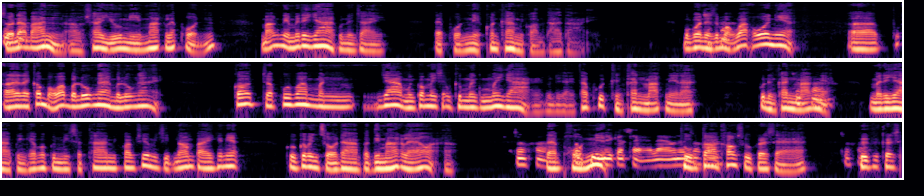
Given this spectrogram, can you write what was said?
โสดาบันเอาใช่ยุมีมรรคและผลมรรคเนี่ยไม่ได้ยากคุณใจ แต่ผลเนี่ยค่อนข้างมีความท้าทายบางคนอาจจะบอกว่าโอ้ยเนี่ยอะไรอะไรก็บอกว่าบรรลุง่ายบรรลุง่าย ก็จะพูดว่ามันยากมันก็ไม่คือมันไม่ยากคุณใจ ถ้าพูดถึงขั้นมรรคเนี่ยนะพูดถึงขั้นมรรคเนี่ย ไม่ได้ยากเพียงแค่ว่าคุณมีศรัทธามีความเชื่อมีจิตน้อมไปแค่นี้คุณก็เป็นโสดาปฏิมาคแล้วอะแต่ผลเนี่ยถูกต้องเข้าสู่กระแส คือคือกระแส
